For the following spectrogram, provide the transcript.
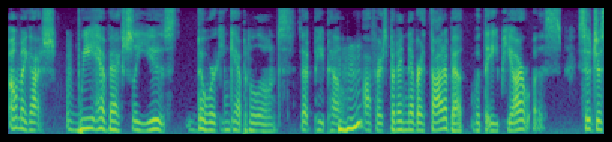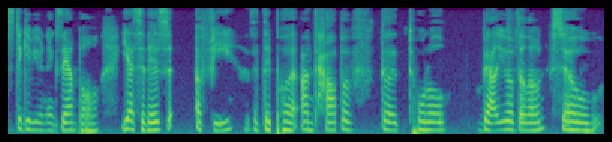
Oh my gosh. We have actually used the working capital loans that PayPal mm-hmm. offers, but I never thought about what the APR was. So just to give you an example, yes, it is a fee that they put on top of the total value of the loan. So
